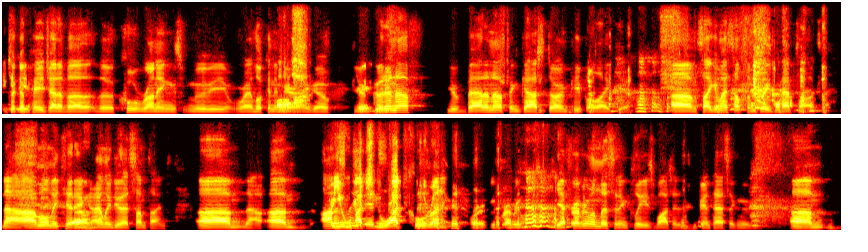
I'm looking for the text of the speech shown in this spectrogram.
I took a page out of uh, the Cool Runnings movie where I look in the oh, mirror and I go, "You're good enough you're bad enough, and gosh darn, people like you. Um, so I give myself some great pep talks. No, I'm only kidding. Um, I only do that sometimes. Um, no, um, honestly, you watch you watch Cool Running for, for everyone. Yeah, for everyone listening, please watch it. It's a fantastic movie. Um,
